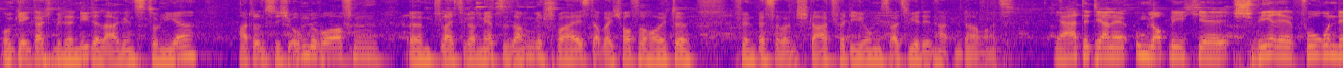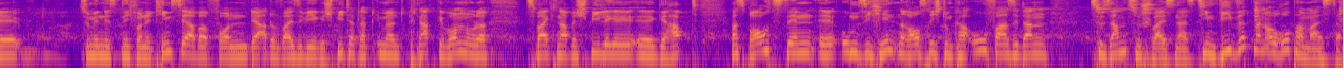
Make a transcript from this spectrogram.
und gehen gleich mit der Niederlage ins Turnier hat uns nicht umgeworfen, ähm, vielleicht sogar mehr zusammengeschweißt, aber ich hoffe heute für einen besseren Start für die Jungs, als wir den hatten damals. Ihr hattet ja eine unglaublich äh, schwere Vorrunde, zumindest nicht von den Teams her, aber von der Art und Weise, wie ihr gespielt habt. Habt immer knapp gewonnen oder zwei knappe Spiele äh, gehabt. Was braucht es denn, äh, um sich hinten raus Richtung K.O.-Phase dann zusammenzuschweißen als Team? Wie wird man Europameister?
